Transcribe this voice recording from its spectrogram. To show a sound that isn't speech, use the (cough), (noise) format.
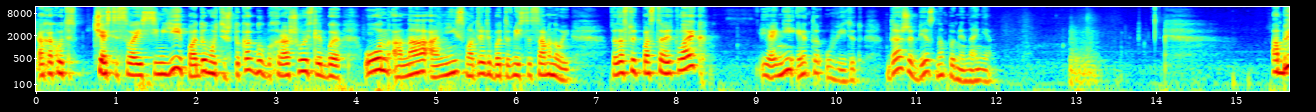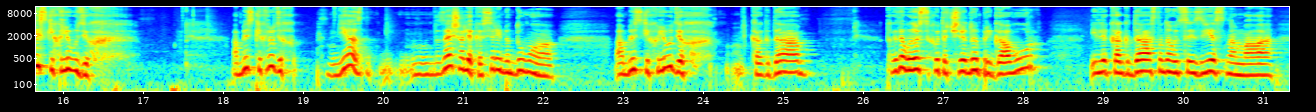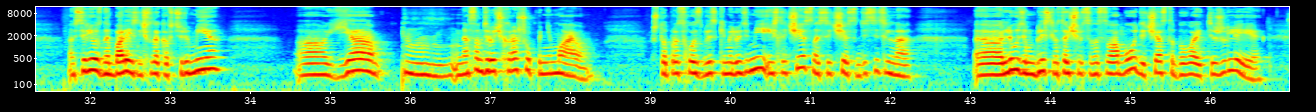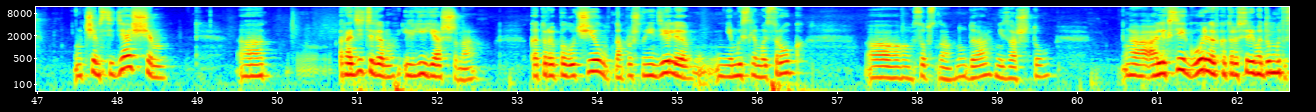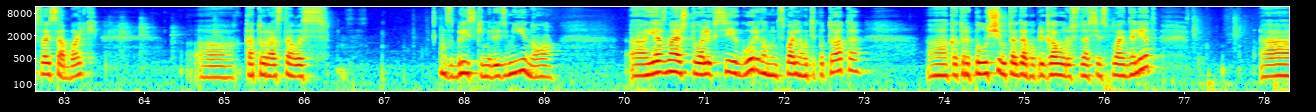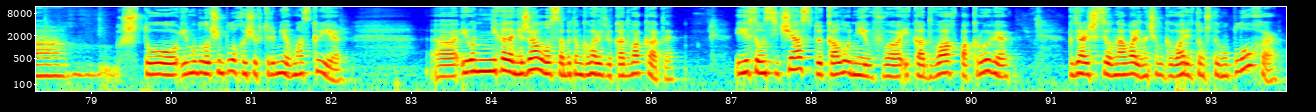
о какой-то части своей семьи, и подумайте, что как было бы хорошо, если бы он, она, они смотрели бы это вместе со мной. Тогда стоит поставить лайк, и они это увидят, даже без напоминания. О близких людях. О близких людях. Я, знаешь, Олег, я все время думаю о близких людях, когда, когда выносится какой-то очередной приговор, или когда становится известным о, серьезной болезни человека в тюрьме. А, Я на самом деле очень хорошо понимаю, что происходит с близкими людьми. Если честно, если честно, действительно, э, людям, близким, остающимся на свободе, часто бывает тяжелее, чем сидящим родителям Ильи Яшина, который получил на прошлой неделе немыслимый срок, э, собственно, ну да, ни за что. А Алексей Горинов, который все время думает о своей собаке, э, которая осталась с близкими людьми, но э, я знаю, что у Алексея Горина, муниципального депутата, э, который получил тогда по приговору сюда 7,5 лет, э, что ему было очень плохо еще в тюрьме в Москве. Э, И он никогда не жаловался, об этом говорили только адвокаты. И если он сейчас в той колонии в ИК-2 в Покрове, где раньше сел Навальный, начал говорить о том, что ему плохо,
